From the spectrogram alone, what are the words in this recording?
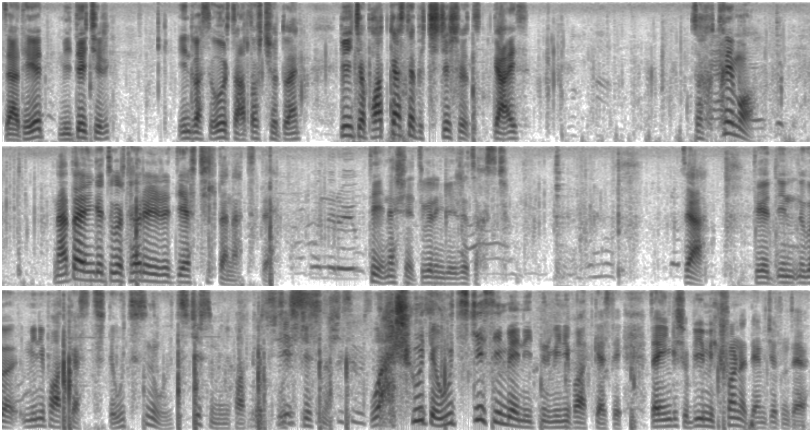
За тэгээд мэдээч хэрэг энд бас өөр залуучууд байна. Би энэ подкаста биччихэж шүү guys. Зогтох юм уу? Надаа ингээ зүгээр тойроо ирээд ярьчих л да наадтай. Тий, наашаа зүгээр ингээ ирээ зогсож. За. Тэгээд энэ нөгөө мини подкаст шүү дээ. Үзсэн үү? Үзчихсэн мини подкаст. Үзчихсэн үү? Waашгүй дээ үзчихсэн юм байна эдгээр мини подкастыг. За ингэ шүү. Би микрофоноо дамжуулан заяа.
